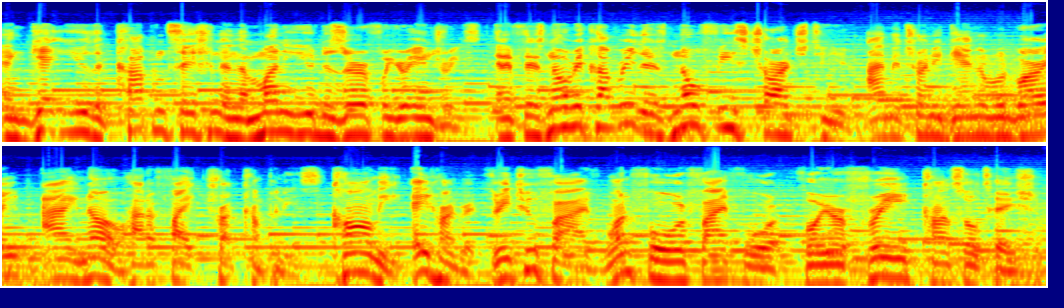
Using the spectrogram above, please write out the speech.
and get you the compensation and the money you deserve for your injuries. And if there's no recovery, there's no fees charged to you. I'm attorney Daniel Rudbari. I know how to fight truck companies. Call me 800 325 1454 for your free consultation.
